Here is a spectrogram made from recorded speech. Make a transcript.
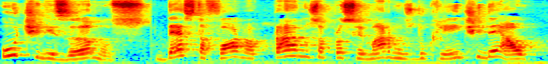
utilizamos desta forma para nos aproximarmos do cliente ideal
